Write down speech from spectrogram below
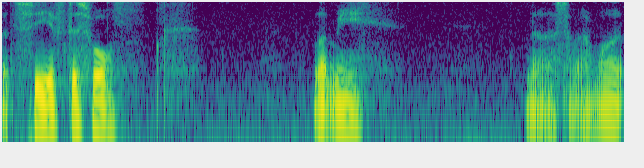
let's see if this will let me. No, that's not what I want.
